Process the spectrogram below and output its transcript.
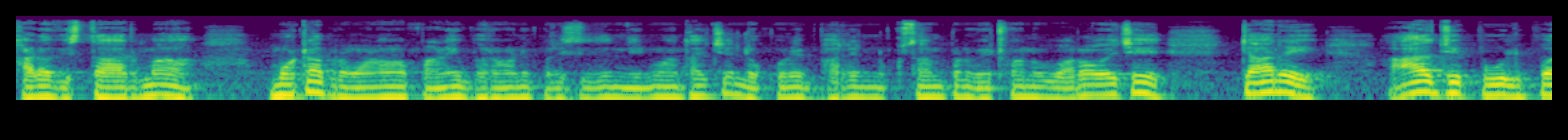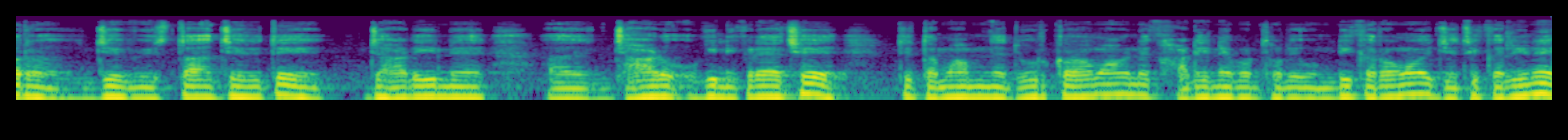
ખાડા વિસ્તારમાં મોટા પ્રમાણમાં પાણી ભરવાની પરિસ્થિતિ નિર્માણ થાય છે. લોકોને ભારે નુકસાન પણ વેઠવાનો વારો આવે છે. ત્યારે આ જે પુલ પર જે વિસ્તાર, જે રીતે ઝાડીને ઝાડ ઉગી નીકળ્યા છે, તે તમામને દૂર કરવામાં આવે અને ખાડીને પણ થોડી ઊંડી કરવામાં આવે, જેથી કરીને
